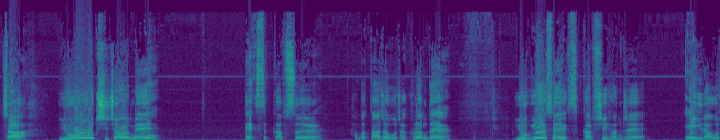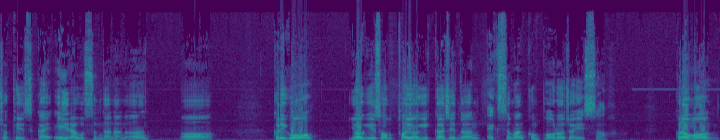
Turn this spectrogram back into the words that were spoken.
자, 요 지점의 x 값을 한번 따져보자. 그런데 여기에서 x 값이 현재 a라고 적혀 있을까? a라고 쓴다 나는. 어. 그리고 여기서부터 여기까지는 x만큼 벌어져 있어. 그러면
